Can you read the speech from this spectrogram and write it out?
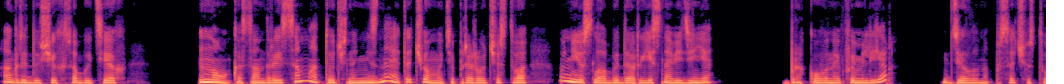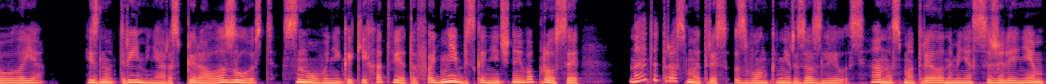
о грядущих событиях. Но Кассандра и сама точно не знает, о чем эти пророчества. У нее слабый дар ясновидения». «Бракованный фамильяр?» — делано посочувствовала я. Изнутри меня распирала злость. Снова никаких ответов, одни бесконечные вопросы. На этот раз Мэтрис звонко не разозлилась. Она смотрела на меня с сожалением.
